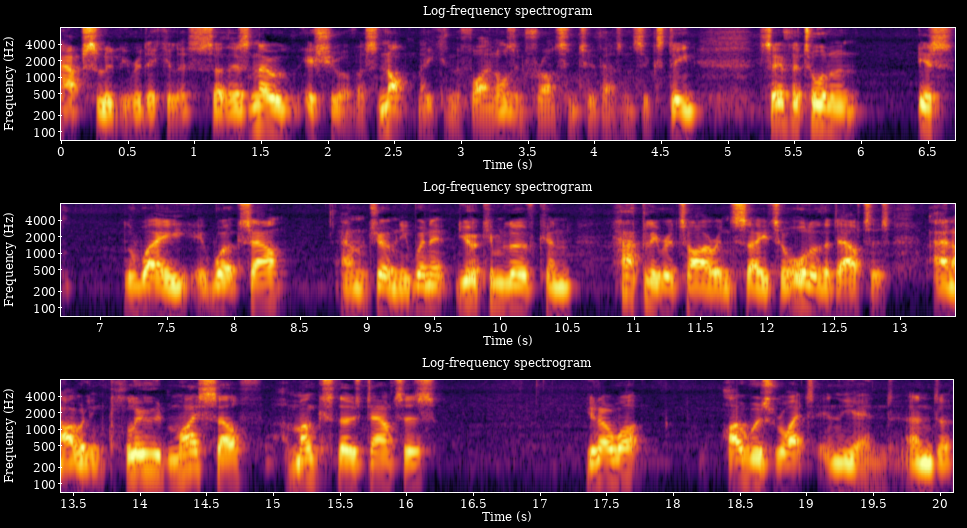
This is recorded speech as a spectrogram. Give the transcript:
absolutely ridiculous. So there's no issue of us not making the finals in France in 2016. So if the tournament is the way it works out and Germany win it, Joachim Löw can happily retire and say to all of the doubters, and I will include myself amongst those doubters, you know what? I was right in the end. And uh,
